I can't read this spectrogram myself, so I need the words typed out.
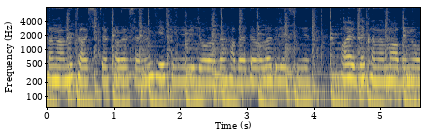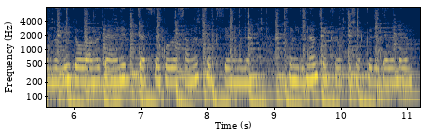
Kanalımı takipte kalırsanız yepyeni videolardan haberdar olabilirsiniz. Ayrıca kanalıma abone olup videolarımı beğenip destek olursanız çok sevinirim. Şimdiden çok çok teşekkür ederim.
